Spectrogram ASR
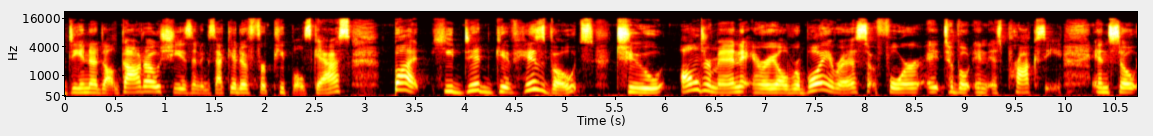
Dina Delgado. She is an executive for People's Gas, but he did give his votes to Alderman Ariel Reboyras for to vote in as proxy. And so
